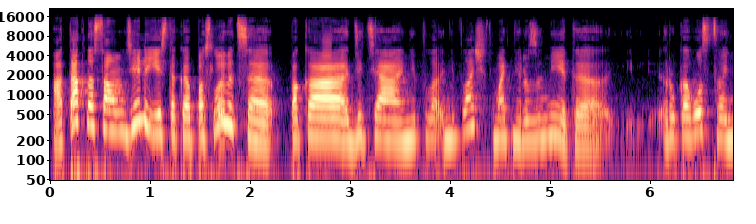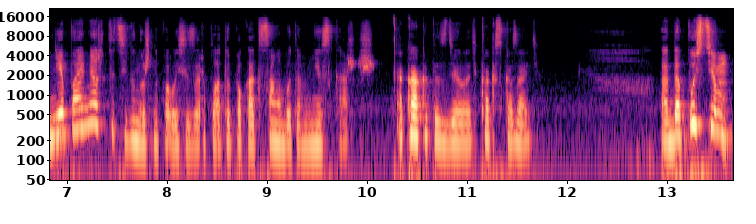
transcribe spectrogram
А так, на самом деле, есть такая пословица, пока дитя не, пла- не плачет, мать не разумеет, э, руководство не поймет, что тебе нужно повысить зарплату, пока ты сам об этом не скажешь. А как это сделать, как сказать? Допустим,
